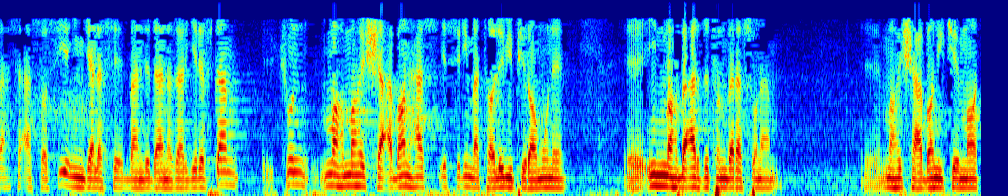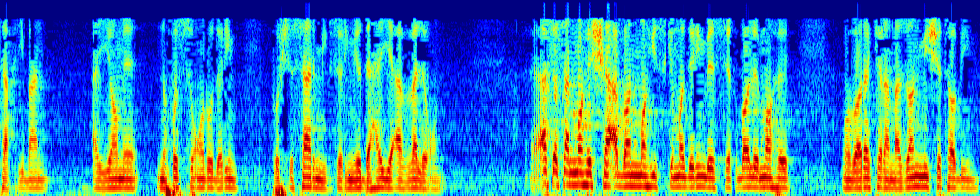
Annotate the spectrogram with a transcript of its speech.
بحث اساسی این جلسه بنده در نظر گرفتم. چون ماه ماه شعبان هست یه سری مطالبی پیرامونه. این ماه به عرضتون برسونم. ماه شعبانی که ما تقریبا ایام نخست اون رو داریم پشت سر می‌گذاریم یا دهه اول اون. اساسا ماه شعبان ماهی است که ما داریم به استقبال ماه مبارک رمضان میشتابیم.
